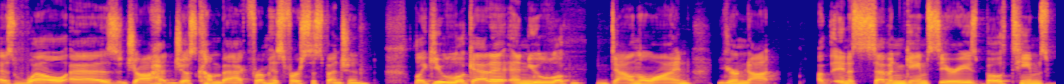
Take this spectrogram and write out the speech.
as well as Ja had just come back from his first suspension. Like you look at it and you look down the line, you're not in a seven game series, both teams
